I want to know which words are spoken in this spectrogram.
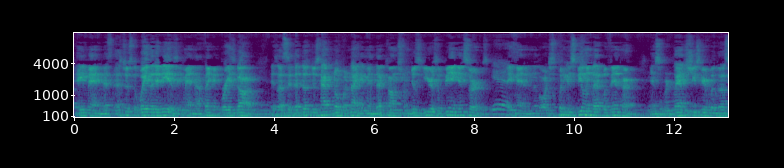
Amen. That's, that's just the way that it is. Amen. I thank and praise God. As I said, that doesn't just happen overnight. Amen. That comes from just years of being in service. Yes. Amen. And the Lord just putting instilling that within her. And so we're glad that she's here with us.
